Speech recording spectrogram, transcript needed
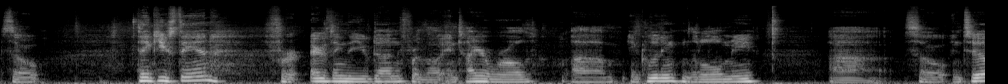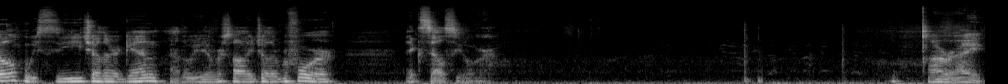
so, thank you, Stan, for everything that you've done for the entire world um, including little old me. Uh, so until we see each other again, not that we ever saw each other before, Excelsior. All right.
